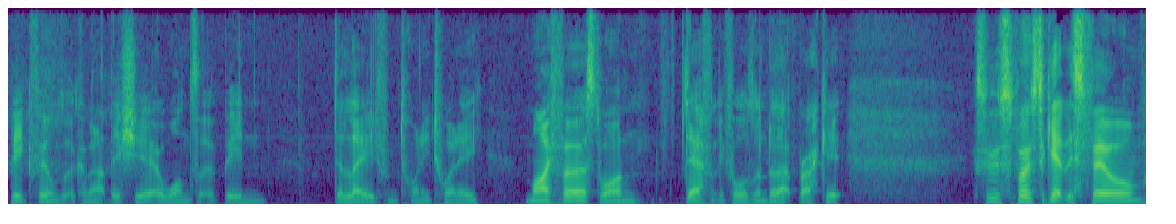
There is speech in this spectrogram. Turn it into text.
big films that have come out this year are ones that have been delayed from 2020. My first one definitely falls under that bracket. Because we were supposed to get this film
